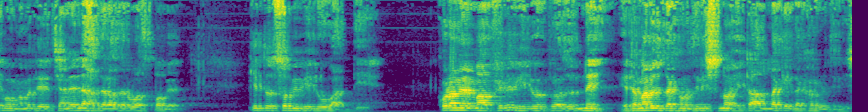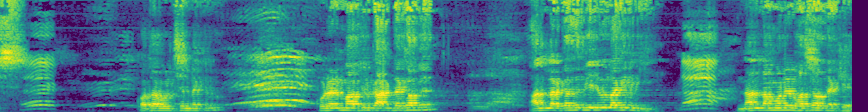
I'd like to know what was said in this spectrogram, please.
এবং আমাদের চ্যানেলে হাজার হাজার ওয়াজ পাবেন কিন্তু ছবি ভিডিও বাদ দিয়ে। কোরআনের মাহফিলে ভিডিওর প্রয়োজন নেই। এটা মানুষ দেখানোর জিনিস নয় এটা আল্লাহকে দেখানোর জিনিস। কথা বলছেন না কেন? কোরআনের মাহফিল কাক দেখাবেন? আল্লাহর কাছে ভিডিও লাগে নাকি? না আল্লাহ মনের ভাষাও দেখে।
